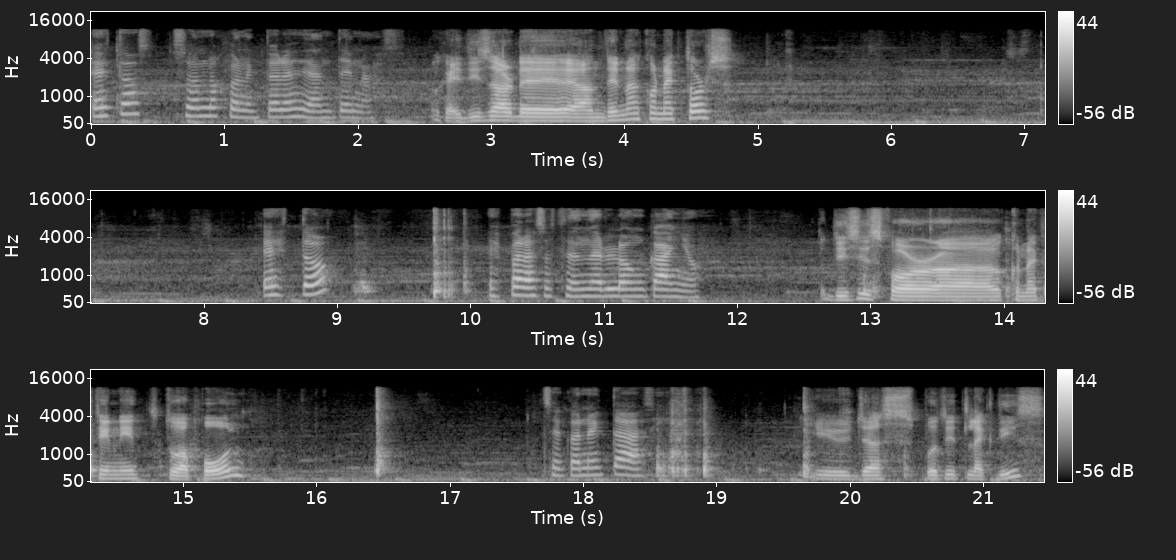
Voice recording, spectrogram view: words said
Estos son los conectores de antenas. Okay, these are the antenna connectors. Esto es para sostenerlo a un caño. This is for uh, connecting it to a pole. Se conecta así. You just put it like this.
